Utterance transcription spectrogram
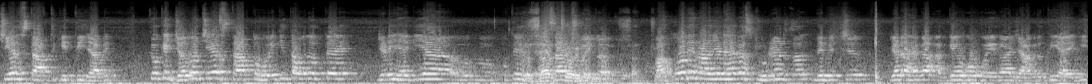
ਚੇਅਰ ਸਥਾਪਿਤ ਕੀਤੀ ਜਾਵੇ ਕਿਉਂਕਿ ਜਦੋਂ ਚੇਅਰ ਸਥਾਪਿਤ ਹੋਏਗੀ ਤਾਂ ਉਹਦੇ ਉੱਤੇ ਜਿਹੜੀ ਹੈਗੀ ਆ ਉੱਤੇ ਰਿਸਰਚ ਹੋਏਗੀ, ਔਰ ਉਹਦੇ ਨਾਲ ਜਿਹੜਾ ਹੈਗਾ ਸਟੂਡੈਂਟਸ ਦੇ ਵਿੱਚ ਜਿਹੜਾ ਹੈਗਾ ਅੱਗੇ ਉਹ ਹੋਏਗਾ ਜਾਗਰਤੀ ਆਏਗੀ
